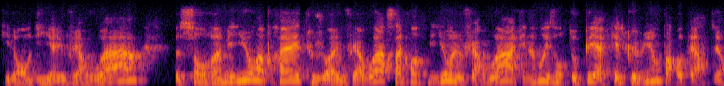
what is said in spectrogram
qui leur ont dit allez vous faire voir. 120 millions après, toujours à vous faire voir, 50 millions à vous faire voir, et finalement ils ont topé à quelques millions par opérateur.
